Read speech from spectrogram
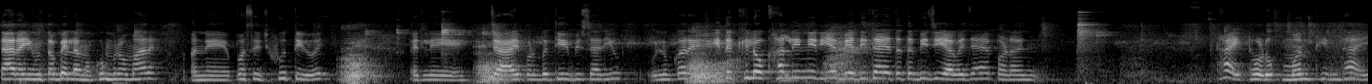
તારે હું તબેલામાં ઘૂમરો મારે અને પછી જ સૂતી હોય. એટલે ચાય પણ બધી બિસાર્યું, ઓલું કરે. એ તો ખીલો ખાલી નહીં રહે, બે દી થાય તો બીજી આવે જાય, પણ થાય થોડુંક મનથી થાય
